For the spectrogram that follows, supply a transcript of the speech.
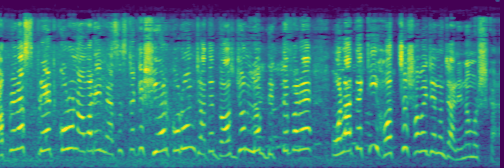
আপনারা স্প্রেড করুন আমার এই মেসেজটাকে শেয়ার করুন, যাতে দশজন লোক দেখতে পারে, ওলাতে কি হচ্ছে সবাই যেন জানে। নমস্কার।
